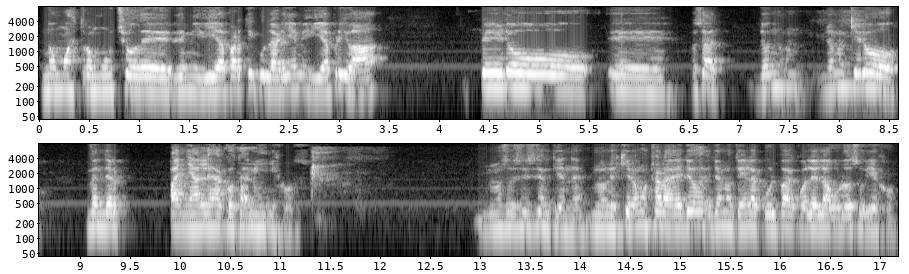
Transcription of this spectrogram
No muestro mucho de, de mi vida particular y de mi vida privada, pero, eh, o sea, yo yo no quiero vender pañales a costa de mis hijos. No sé si se entiende. No les quiero mostrar a ellos, ellos no tienen la culpa de cuál es el laburo de su viejo.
